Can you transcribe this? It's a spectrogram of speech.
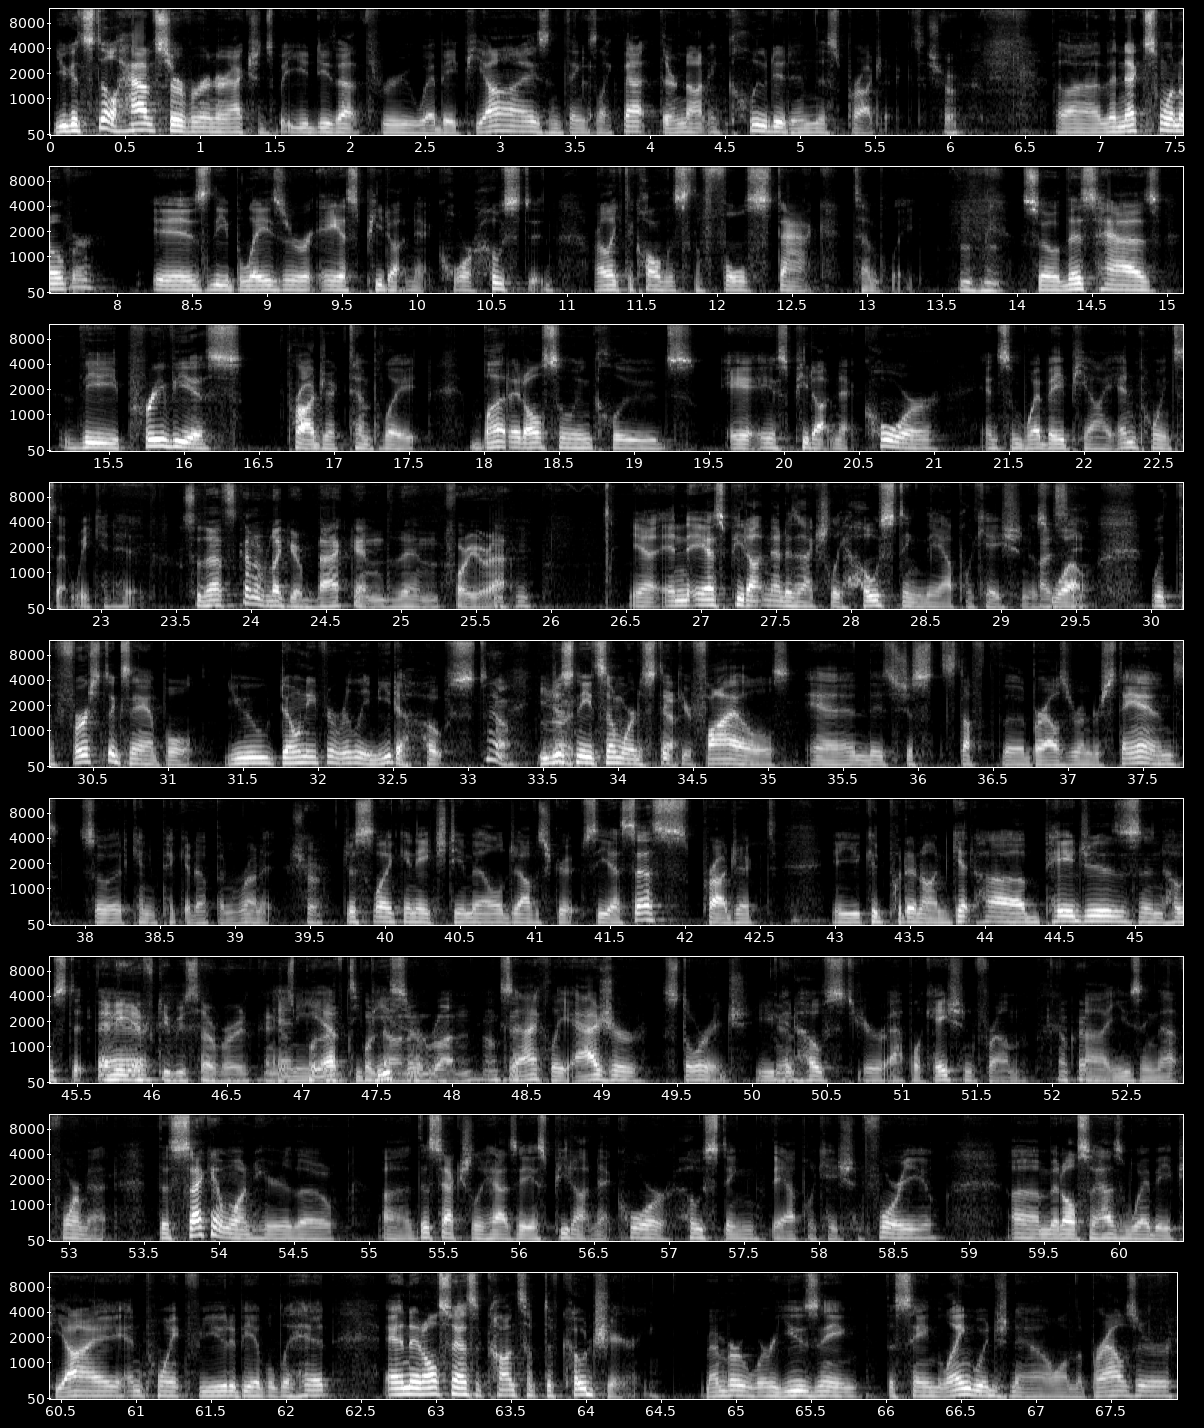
You can still have server interactions, but you do that through web APIs and things like that. They're not included in this project. Sure. Uh, the next one over is the Blazor ASP.NET Core hosted. I like to call this the full stack template. Mm-hmm. So this has the previous project template, but it also includes ASP.NET Core and some web API endpoints that we can hit. So that's kind of like your backend then for your app. Yeah, and ASP.NET is actually hosting the application as I see. well. With the first example, you don't even really need a host. No, you just right. need somewhere to stick Yeah. your files, and it's just stuff the browser understands so it can pick it up and run it. Sure. Just like an HTML, JavaScript, CSS project, you could put it on GitHub pages and host it there. Any FTP server it can just Any put, it, FTP down server. and run. Okay. Exactly, Azure storage. You Yeah. could host your application from Okay. uh, using that format. The second one here, though, Uh, this actually has ASP.NET Core hosting the application for you. Um, it also has a web API endpoint for you to be able to hit, and it also has a concept of code sharing. Remember, we're using the same language now on the browser,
